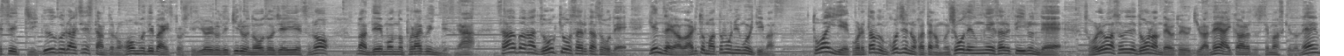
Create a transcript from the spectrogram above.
GSH、Google アシスタントのホームデバイスとしていろいろできる Node.js の、まあ、デーモンのプラグインですが、サーバーが増強されたそうで、現在は割とまともに動いています。とはいえ、これ多分個人の方が無償で運営されているんで、それはそれでどうなんだよという気はね、相変わらずしてますけどね。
